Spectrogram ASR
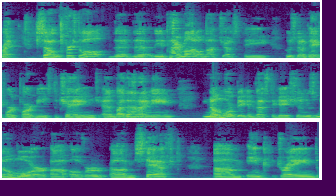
right so first of all the the, the entire model not just the who's going to pay for it part needs to change and by that i mean no more big investigations no more uh, over um, staffed um, ink drained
